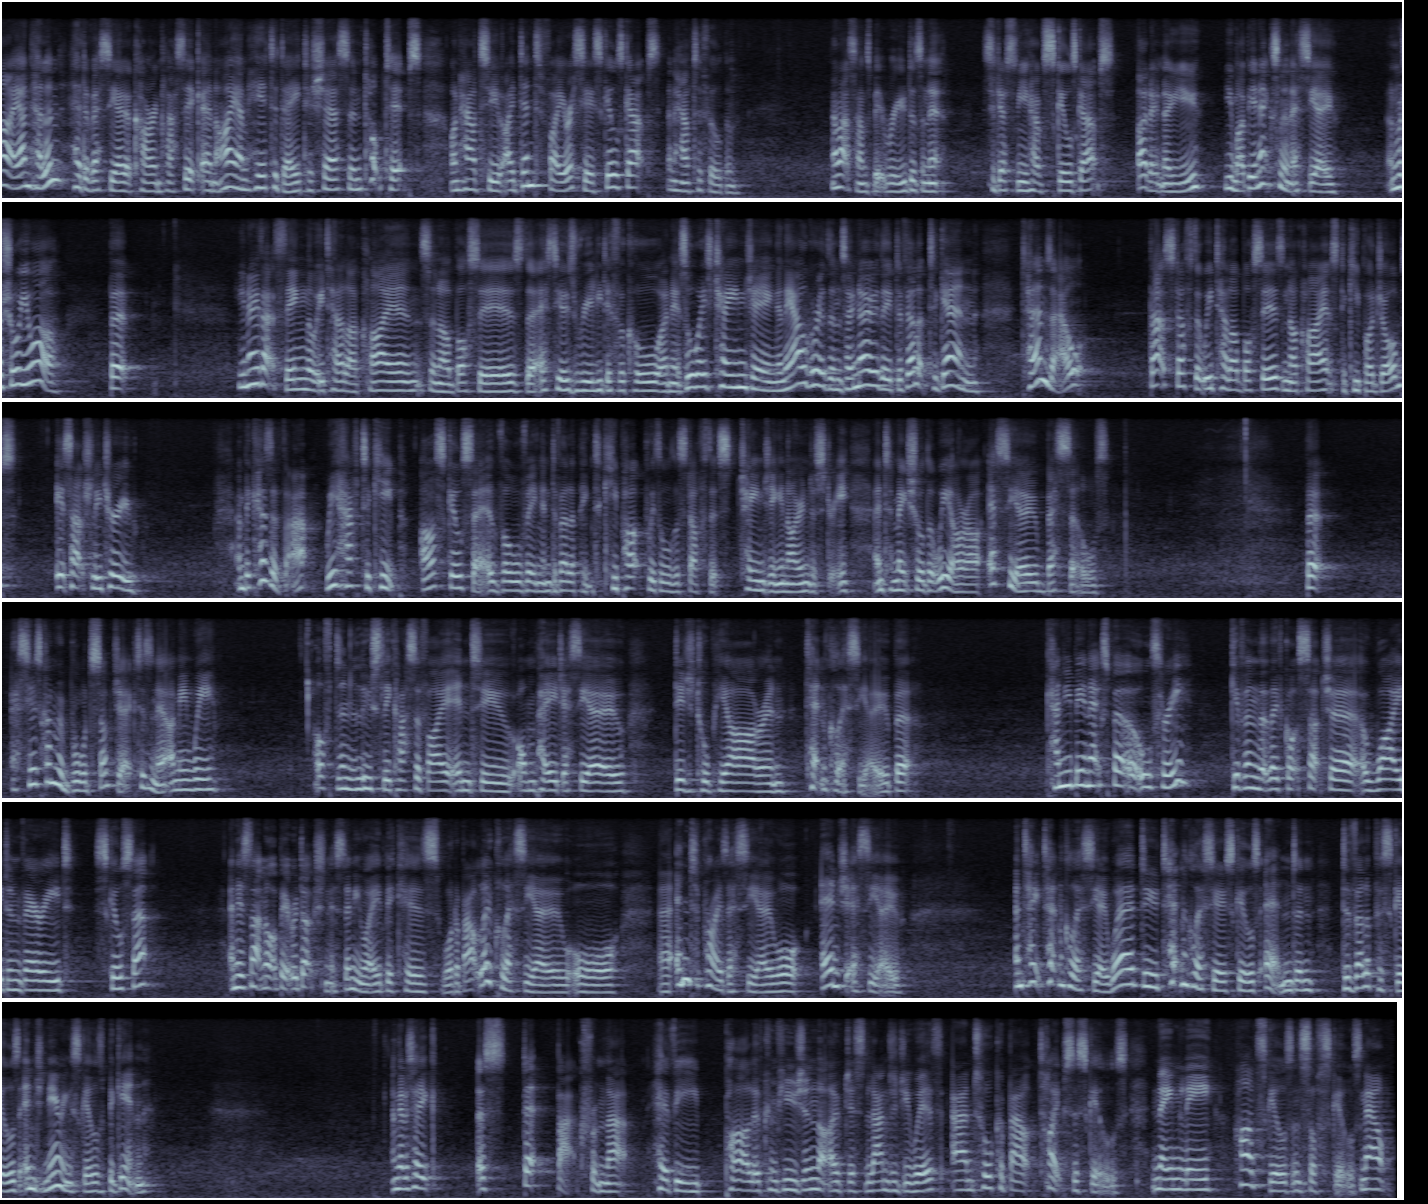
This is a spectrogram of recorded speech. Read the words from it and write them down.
Hi, I'm Helen, Head of SEO at Car and Classic, and I am here today to share some top tips on how to identify your SEO skills gaps and how to fill them. Now that sounds a bit rude, doesn't it? Suggesting you have skills gaps. I don't know you. You might be an excellent SEO, and we're sure you are. But you know that thing that we tell our clients and our bosses that SEO is really difficult and it's always changing and the algorithms, I know they've developed again. Turns out that stuff that we tell our bosses and our clients to keep our jobs, it's actually true. And because of that, we have to keep our skill set evolving and developing to keep up with all the stuff that's changing in our industry and to make sure that we are our SEO best selves. But SEO is kind of a broad subject, isn't it? I mean, we often loosely classify it into on-page SEO, digital PR and technical SEO, but can you be an expert at all three, given that they've got such a, a wide and varied skill set? And is that not a bit reductionist anyway? Because what about local SEO or uh, enterprise SEO or edge SEO? And take technical SEO. Where do technical SEO skills end and developer skills, engineering skills begin? I'm going to take a step back from that heavy pile of confusion that I've just landed you with and talk about types of skills, namely hard skills and soft skills. Now,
